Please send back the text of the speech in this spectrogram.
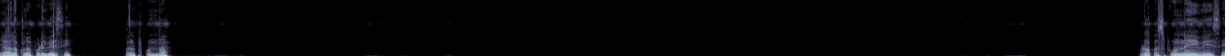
యాలకుల పొడి వేసి కలుపుకుందాం. ఇప్పుడు ఒక స్పూన్ నెయ్యి వేసి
